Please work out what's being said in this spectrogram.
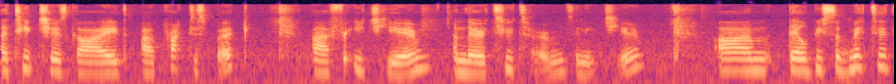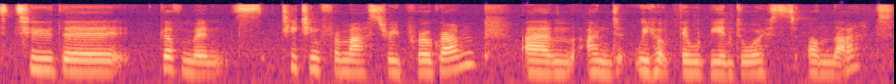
a teacher's guide, a practice book uh, for each year, and there are two terms in each year. Um, they'll be submitted to the government's Teaching for Mastery program, um, and we hope they will be endorsed on that.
